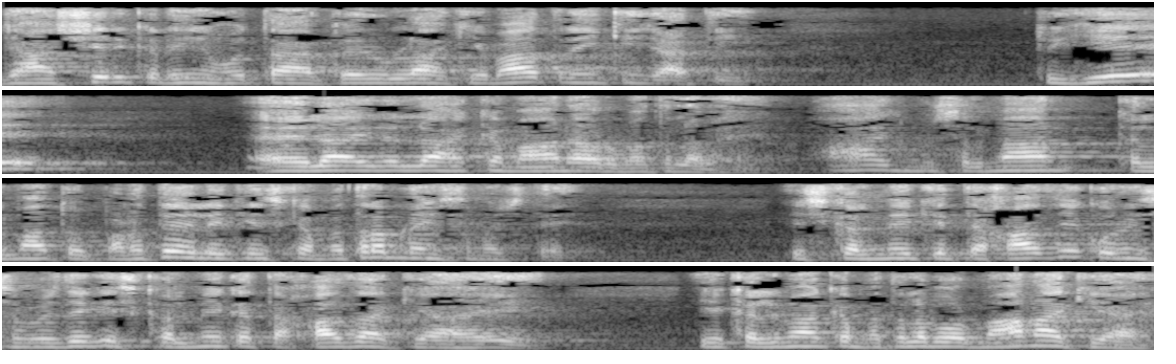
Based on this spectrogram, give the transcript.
جہاں شرک نہیں ہوتا، غیر اللہ کی بات نہیں کی جاتی۔ تو یہ الا اللہ کا معنی اور مطلب ہے۔ آج مسلمان کلمہ تو پڑھتے ہیں، لیکن اس کا مطلب نہیں سمجھتے۔ اس کلمے کے تقاضے کو نہیں سمجھتے کہ اس کلمے کا تقاضا کیا ہے؟ یہ کلمہ کا مطلب اور معنی کیا ہے؟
